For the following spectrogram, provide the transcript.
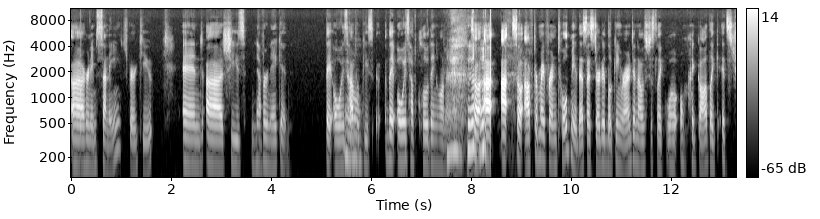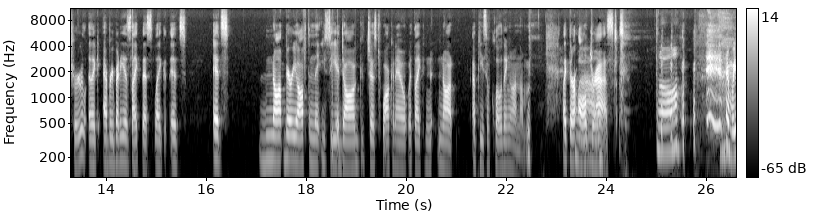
uh, her name's Sunny. She's very cute, and uh, she's never naked they always no. have a piece they always have clothing on it. So uh, uh, so after my friend told me this i started looking around and i was just like well oh my god like it's true like everybody is like this like it's it's not very often that you see a dog just walking out with like n- not a piece of clothing on them. Like they're wow. all dressed and we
